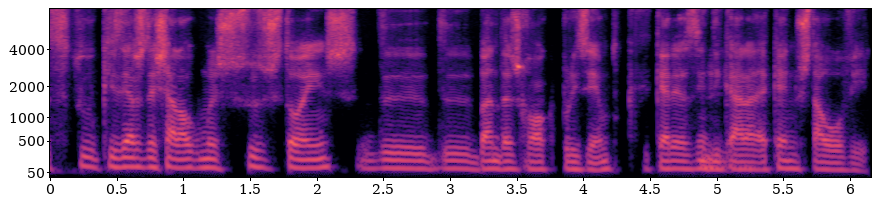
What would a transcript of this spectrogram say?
Se tu quiseres deixar algumas sugestões de, de bandas rock, por exemplo, que queres indicar a quem nos está a ouvir.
